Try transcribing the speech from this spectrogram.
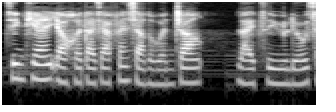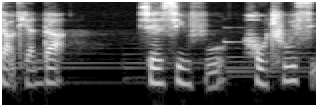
今天要和大家分享的文章来自于刘小田的《先幸福后出息》。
